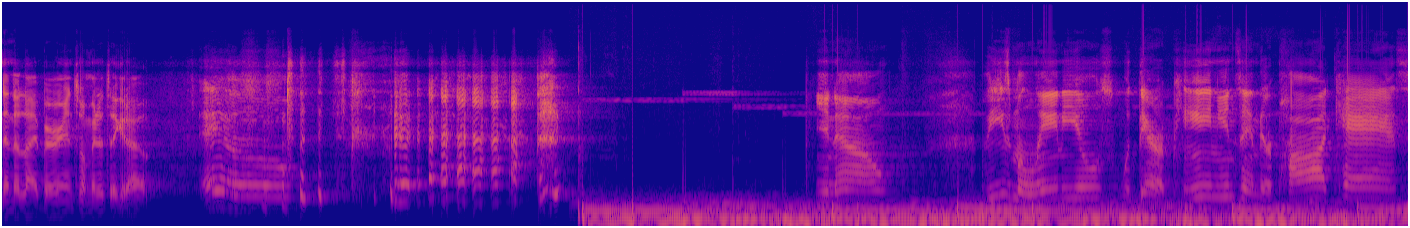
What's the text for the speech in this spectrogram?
Then the librarian told me to take it out. Ayo. Millennials with their opinions and their podcasts,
